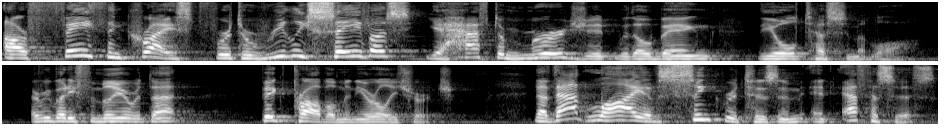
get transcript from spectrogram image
our faith in Christ, for it to really save us, you have to merge it with obeying the Old Testament law. Everybody familiar with that? Big problem in the early church. Now, that lie of syncretism in Ephesus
